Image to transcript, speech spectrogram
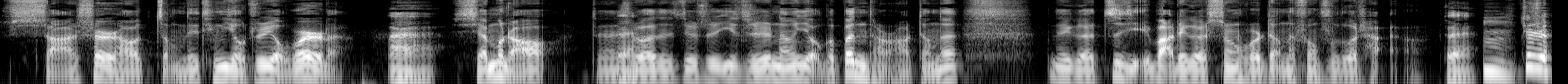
啥事儿哈，整的挺有滋有味儿的，哎，闲不着。咱对说的就是一直能有个奔头哈，整的，那个自己把这个生活整的丰富多彩啊。对，嗯就是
